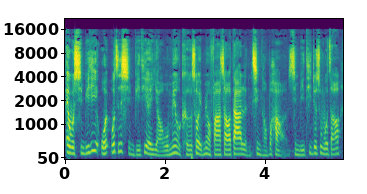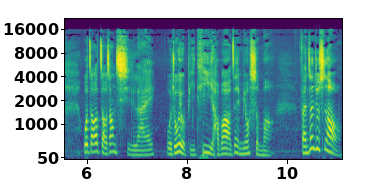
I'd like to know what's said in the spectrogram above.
哎，我擤鼻涕，我我只是擤鼻涕而已哦，我没有咳嗽，也没有发烧，大家冷静好不好？擤鼻涕就是我只要我只要早上起来，我就会有鼻涕，好不好？这也没有什么，反正就是哦，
